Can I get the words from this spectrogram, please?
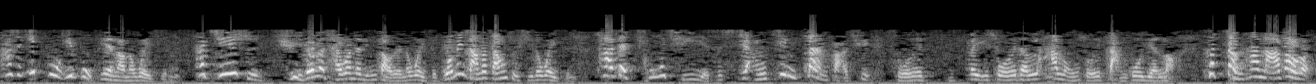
他是一步一步变到那位置。他即使取得了台湾的领导人的位置、国民党的党主席的位置，他在初期也是想尽办法去所谓被所谓的拉拢所谓党国元老。可等他拿到了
